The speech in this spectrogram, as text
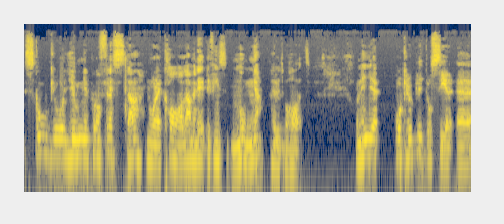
skog och djungel på de flesta. Några är kala, men det, det finns många här ute på havet. Och ni eh, åker upp lite och ser eh,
